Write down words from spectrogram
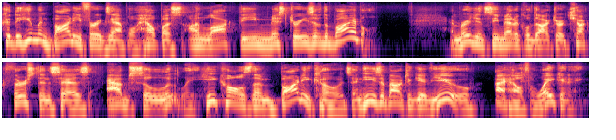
Could the human body, for example, help us unlock the mysteries of the Bible? Emergency medical doctor Chuck Thurston says absolutely. He calls them body codes, and he's about to give you a health awakening.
